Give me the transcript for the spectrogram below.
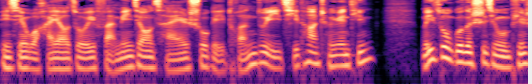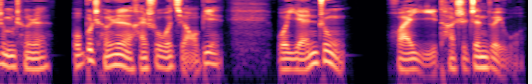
并且我还要作为反面教材说给团队其他成员听。没做过的事情，我凭什么承认？我不承认，还说我狡辩。我严重怀疑他是针对我。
